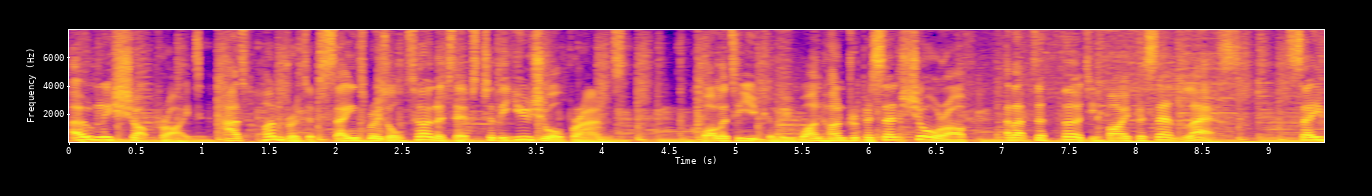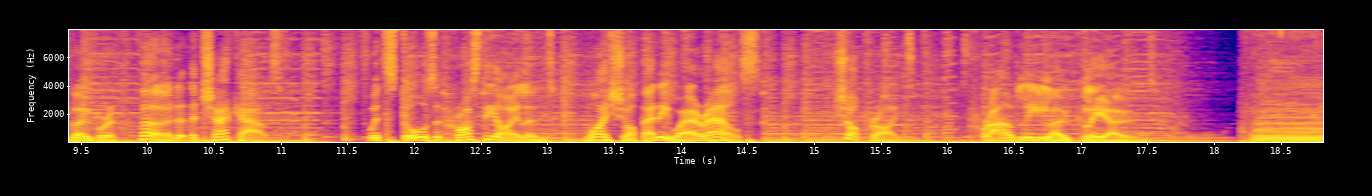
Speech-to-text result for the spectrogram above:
Only ShopRite has hundreds of Sainsbury's alternatives to the usual brands. Quality you can be 100% sure of at up to 35% less. Save over a third at the checkout. With stores across the island, why shop anywhere else? ShopRite, proudly locally owned.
